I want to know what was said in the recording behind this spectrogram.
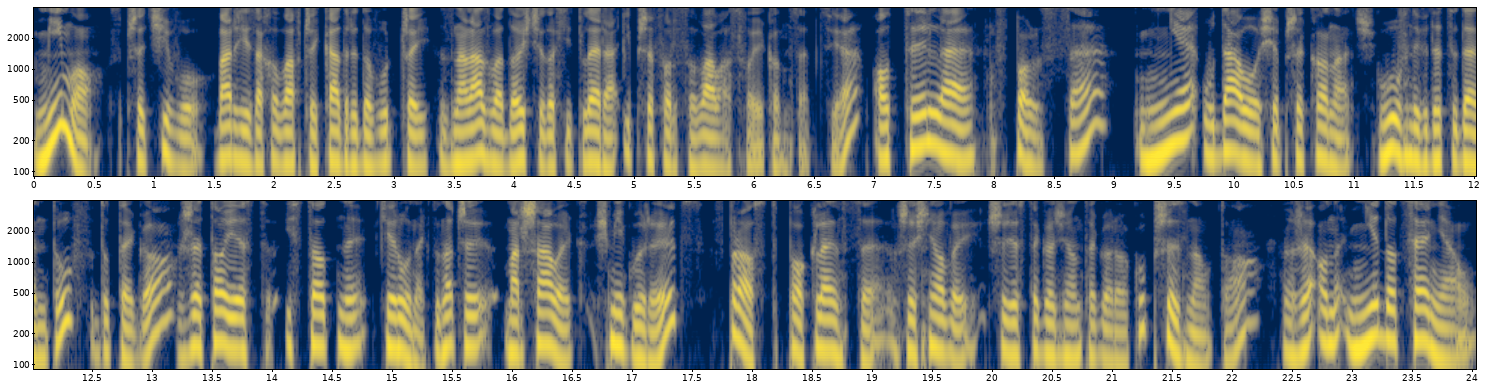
mimo sprzeciwu bardziej zachowawczej kadry dowódczej znalazła dojście do Hitlera i przeforsowała swoje koncepcje, o tyle w Polsce nie udało się przekonać głównych decydentów do tego, że to jest istotny kierunek. To znaczy, marszałek Śmigły Rydz wprost po klęsce wrześniowej 1939 roku przyznał to, że on nie doceniał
